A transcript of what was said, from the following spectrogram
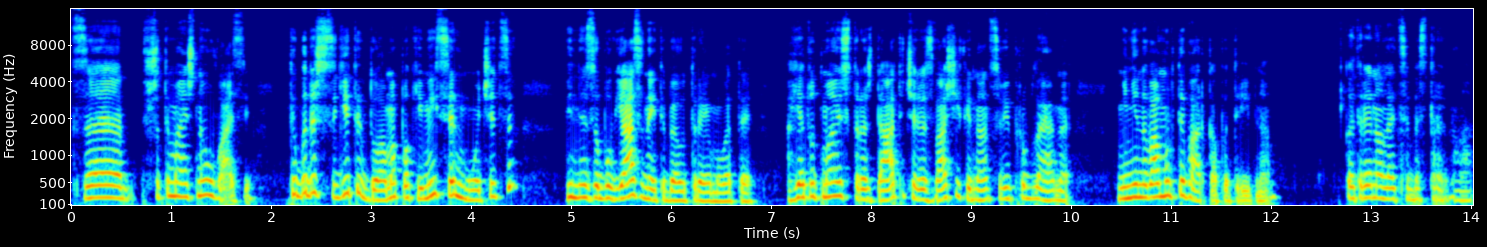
Це що ти маєш на увазі? Ти будеш сидіти вдома, поки мій син мучиться? Він не зобов'язаний тебе утримувати, а я тут маю страждати через ваші фінансові проблеми. Мені нова мультиварка потрібна. Катерина ледь себе стримала.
